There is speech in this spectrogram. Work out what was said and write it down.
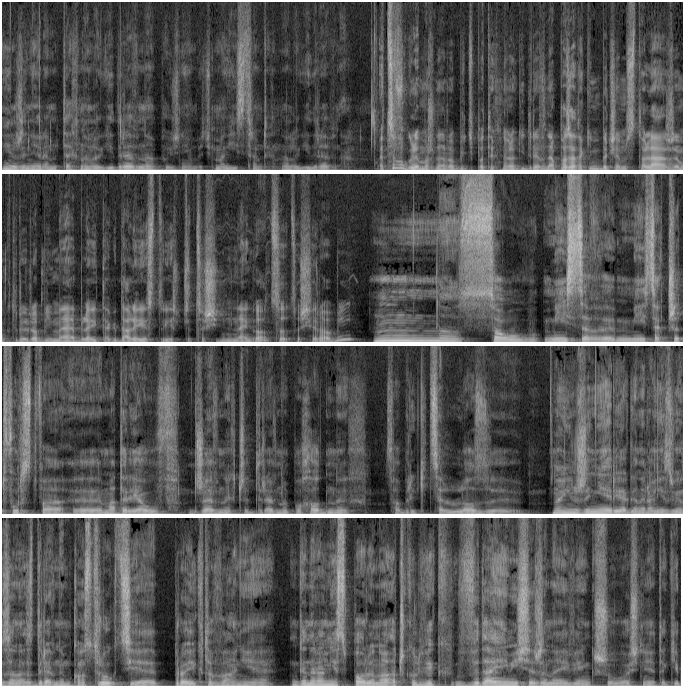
inżynierem technologii drewna, później być magistrem technologii drewna. A co w ogóle można robić po technologii drewna? Poza takim byciem stolarzem, który robi meble i tak dalej, jest tu jeszcze coś innego, co, co się robi? Mm, No, są miejsca w miejscach przetwórstwa e, materiałów drzewnych czy drewnopochodnych, fabryki celulozy, no inżynieria generalnie związana z drewnem, konstrukcje, projektowanie, generalnie sporo, no aczkolwiek wydaje mi się, że największą właśnie takie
